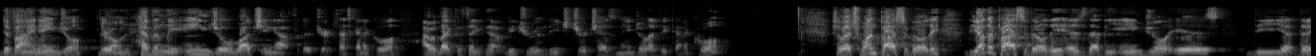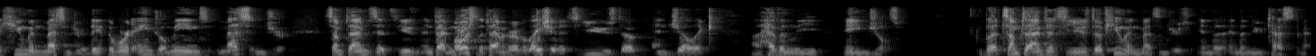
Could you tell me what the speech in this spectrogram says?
divine angel, their own heavenly angel watching out for their church. That's kind of cool. I would like to think that would be true, that each church has an angel. That'd be kind of cool. So that's one possibility. The other possibility is that the angel is the uh, the human messenger. The, the word angel means messenger. Sometimes it's used, in fact, most of the time in Revelation, it's used of angelic, uh, heavenly angels. But sometimes it's used of human messengers in the in the New Testament.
